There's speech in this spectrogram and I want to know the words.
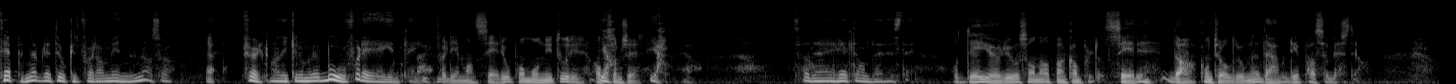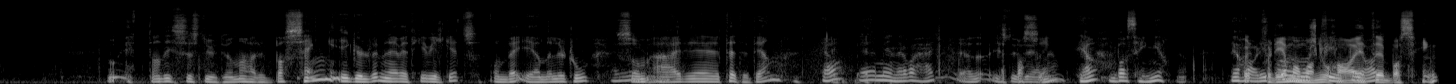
teppene ble trukket foran vinduene. og så følte man ikke noe behov for det, egentlig. Nei, fordi man ser jo på monitorer alt ja, som skjer. Ja. Så det er helt annerledes, det. Og det gjør det jo sånn at man kan plassere da kontrollrommene der hvor de passer best. ja. Og Et av disse studioene har et basseng i gulvet, men jeg vet ikke hvilket. Om det er én eller to som er uh, tettet igjen. Ja, jeg mener det var her. Ja, et basseng? Ja, basseng, ja. Det for, de for det må man jo ha et eh, basseng.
